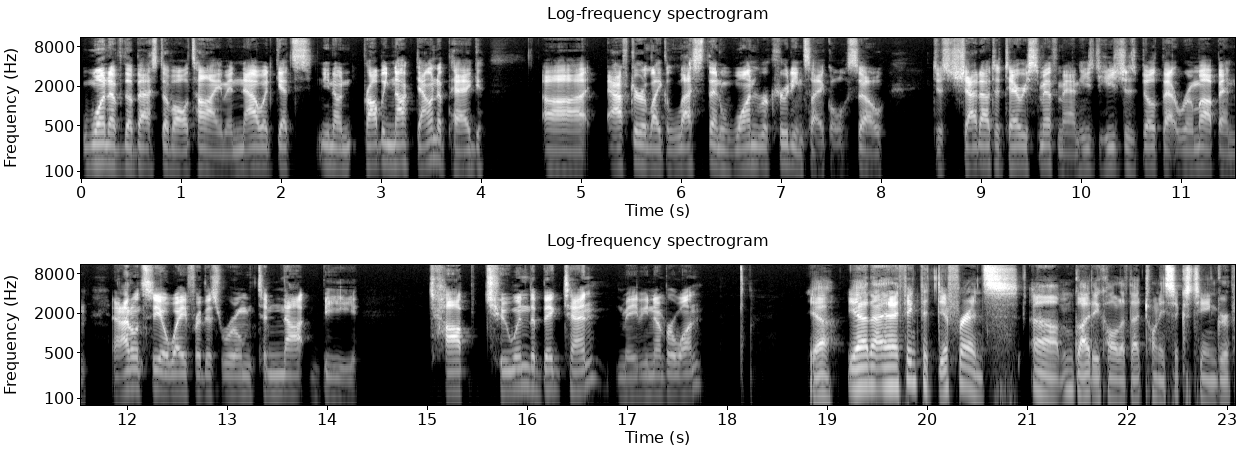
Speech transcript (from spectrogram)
one of the best of all time, and now it gets you know probably knocked down a peg uh, after like less than one recruiting cycle. So just shout out to Terry Smith, man. He's he's just built that room up, and and I don't see a way for this room to not be top two in the Big Ten, maybe number one. Yeah, yeah, and I, and I think the difference. Um, I'm glad you called it that 2016 group.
